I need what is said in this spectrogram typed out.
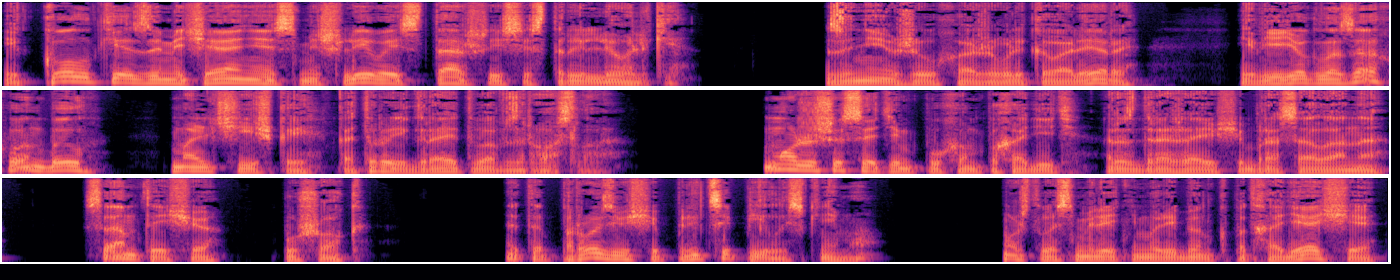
и колкие замечания смешливой старшей сестры Лёльки. За ней уже ухаживали кавалеры, и в ее глазах он был мальчишкой, который играет во взрослого. «Можешь и с этим пухом походить», — раздражающе бросала она. «Сам ты еще пушок». Это прозвище прицепилось к нему. Может, восьмилетнему ребенку подходящее,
